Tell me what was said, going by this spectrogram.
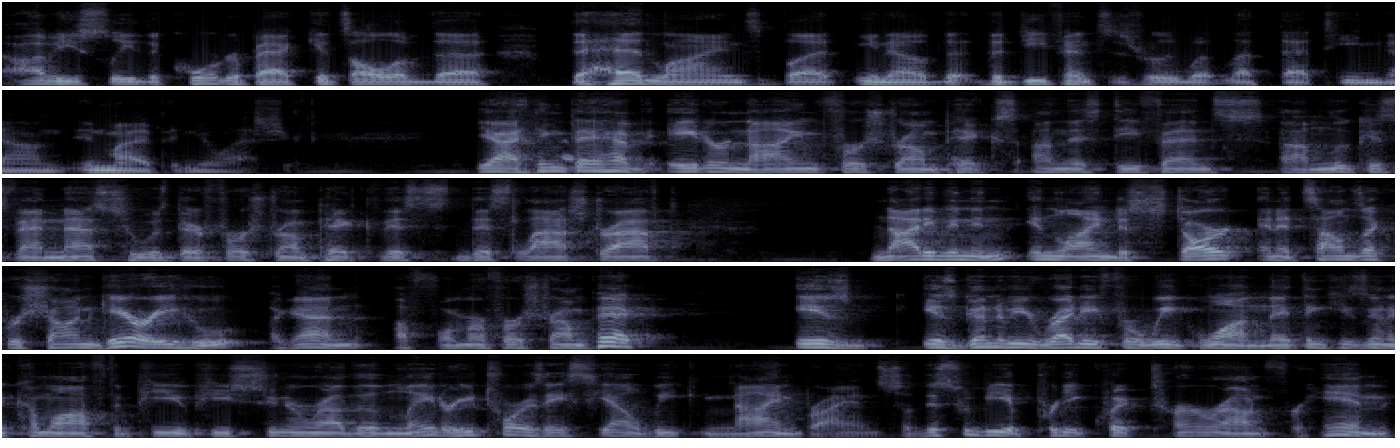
obviously the quarterback gets all of the the headlines, but you know, the, the defense is really what let that team down, in my opinion, last year. Yeah, I think they have eight or nine first round picks on this defense. Um, Lucas Van Ness, who was their first round pick this this last draft, not even in, in line to start. And it sounds like Rashan Gary, who again, a former first round pick, is is going to be ready for week one. They think he's going to come off the PUP sooner rather than later. He tore his ACL week nine, Brian. So this would be a pretty quick turnaround for him.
